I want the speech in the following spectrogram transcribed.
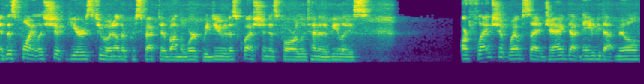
At this point, let's shift gears to another perspective on the work we do. This question is for Lieutenant Aviles. Our flagship website, jag.navy.mil,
